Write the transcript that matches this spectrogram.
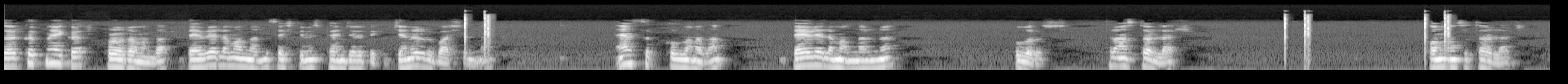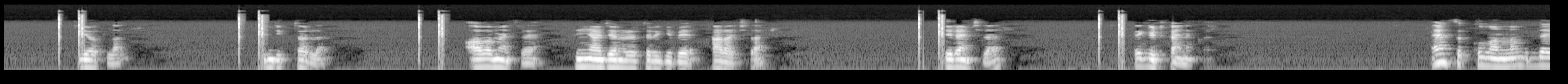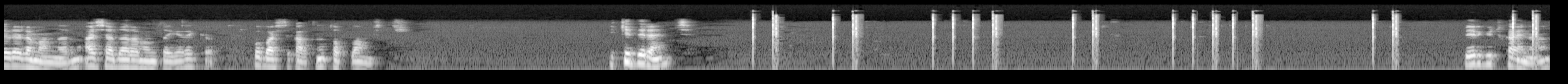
Circuit Maker programında devre elemanlarını seçtiğimiz penceredeki General başlığında en sık kullanılan devre elemanlarını buluruz. Transistörler, kondansatörler, diyotlar, indüktörler, avometre, sinyal jeneratörü gibi araçlar, dirençler ve güç kaynakları. En sık kullanılan bu devre elemanlarını aşağıda aramamıza gerek yoktur. Bu başlık altında toplanmıştır. 2 direnç bir güç kaynağı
